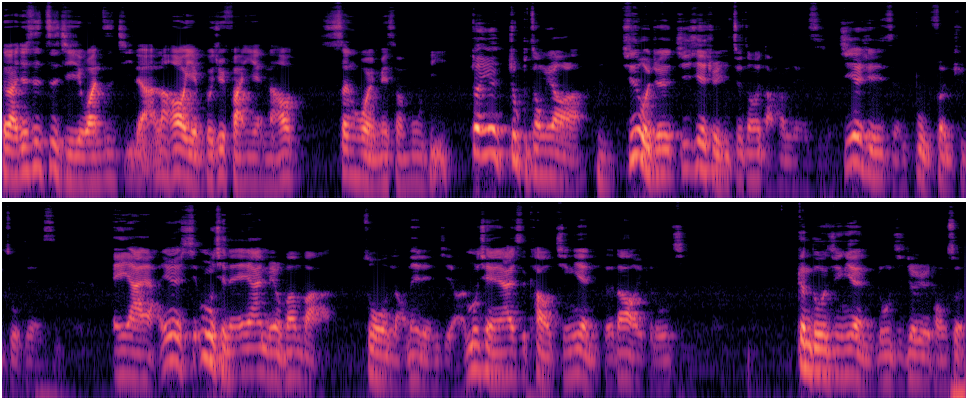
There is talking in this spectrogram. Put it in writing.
对吧？就是自己玩自己的啊、然后也不去繁衍，然后生活也没什么目的。对，因为就不重要了。嗯其实我觉得机械学习最终会导向这件事情，机械学习只能部分去做这件事。AI 啊，因为目前的 AI 没有办法做脑内连接啊，目前 AI 是靠经验得到一个逻辑，更多的经验，逻辑就越通顺。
